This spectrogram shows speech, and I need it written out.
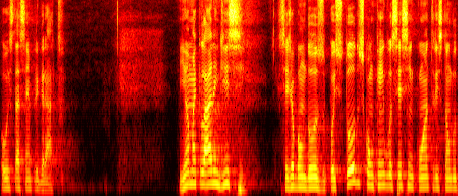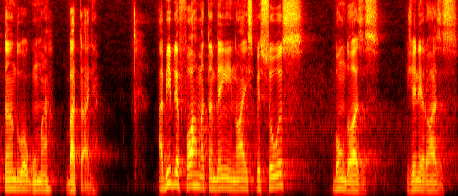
ou está sempre grato? Ian McLaren disse: Seja bondoso, pois todos com quem você se encontra estão lutando alguma batalha. A Bíblia forma também em nós pessoas bondosas, generosas,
